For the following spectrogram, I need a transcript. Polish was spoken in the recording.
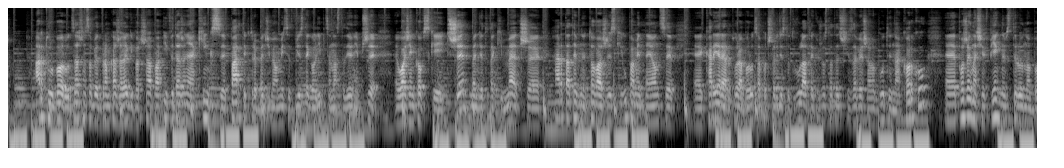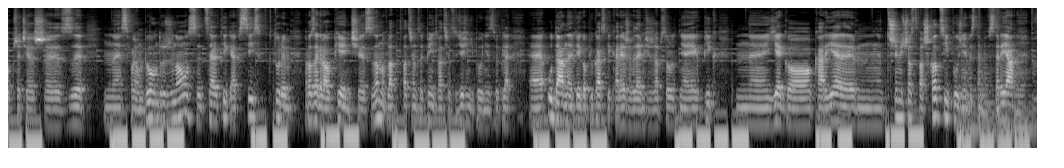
Artur Borut, zacznę sobie od bramkarza Legii Warszawa i wydarzenia Kings Party, które będzie miało miejsce 20 lipca na stadionie przy Łazienkowskiej 3. Będzie to taki mecz e, charytatywny, towarzyski, upamiętniający e, karierę Artura Boruca, bo 42-latek już ostatecznie zawieszał buty na korku. E, pożegna się w pięknym stylu, no bo przecież z swoją byłą drużyną z Celtic FC, w którym rozegrał 5 sezonów lat 2005-2010 był niezwykle udany w jego piłkarskiej karierze. Wydaje mi się, że absolutnie pik Mm, jego kariery, mm, trzy mistrzostwa Szkocji, później występy w Serie A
